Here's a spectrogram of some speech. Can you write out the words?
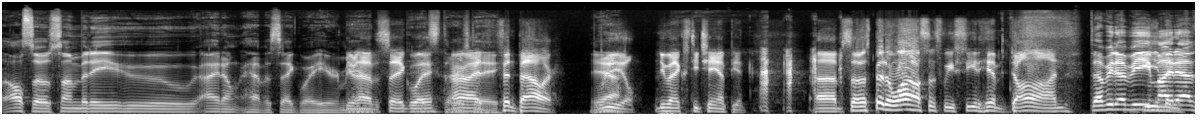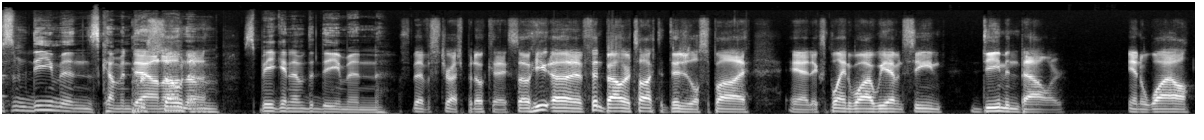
also somebody who I don't have a segue here. Man. You have a segue. All right, Finn Balor. Yeah. real new NXT champion. um, so it's been a while since we've seen him don. WWE Demon. Might have some demons coming down on Persona. Speaking of the demon, It's a bit of a stretch, but okay. So he uh, Finn Balor talked to Digital Spy and explained why we haven't seen Demon Balor in a while.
